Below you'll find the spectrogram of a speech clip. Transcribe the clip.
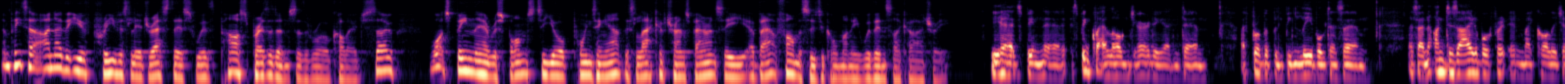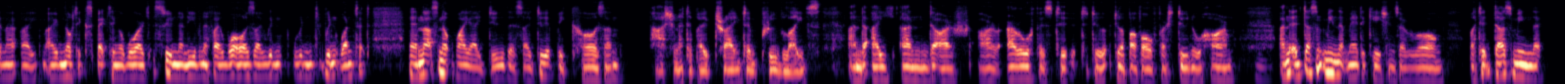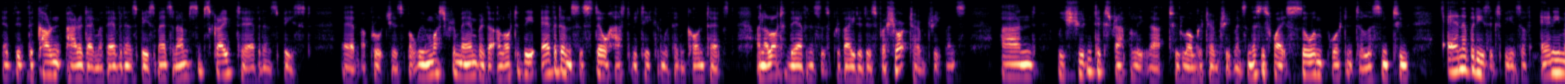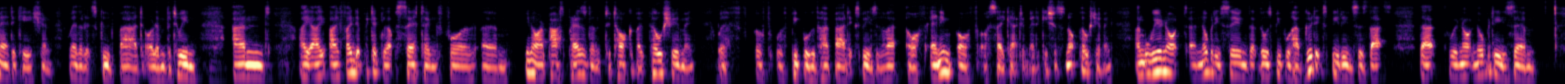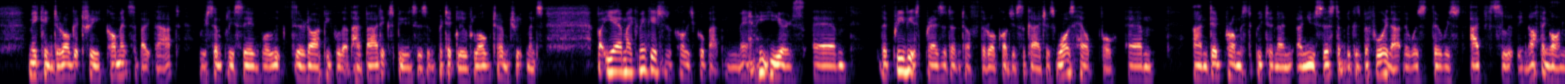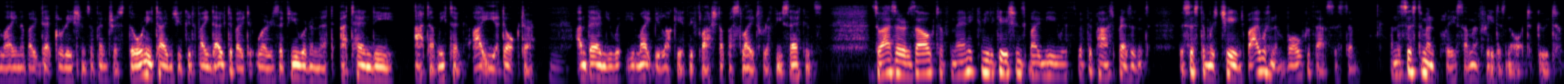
And Peter, I know that you've previously addressed this with past presidents of the Royal College. So, what's been their response to your pointing out this lack of transparency about pharmaceutical money within psychiatry? Yeah, it's been uh, it's been quite a long journey, and um, I've probably been labelled as um, as an undesirable for in my college, and I, I am not expecting a soon. And even if I was, I wouldn't wouldn't wouldn't want it. And that's not why I do this. I do it because I'm passionate about trying to improve lives, and I and our our our oath is to to to, to above all first do no harm. Mm. And it doesn't mean that medications are wrong, but it does mean that the, the current paradigm of evidence based medicine, I'm subscribed to evidence based um, approaches, but we must remember that a lot of the evidence is still has to be taken within context. And a lot of the evidence that's provided is for short term treatments. And we shouldn't extrapolate that to longer term treatments. And this is why it's so important to listen to anybody's experience of any medication, whether it's good, bad, or in between. And I, I, I find it particularly upsetting for um, you know, our past president to talk about pill shaming with, with, with people who've had bad experiences of, of any of, of psychiatric medications, It's not pill shaming. And we're not, uh, nobody's saying that those people have good experiences. That's that we're not, nobody's um, making derogatory comments about that. We're simply saying, well, look, there are people that have had bad experiences, and particularly with long term treatments. But yeah, my communications with college go back many years. Um, the previous president of the Royal College of Psychiatrists was helpful. Um, and did promise to put in a, a, new system because before that there was there was absolutely nothing online about declarations of interest. The only times you could find out about it was if you were an attendee at a meeting, i.e., a doctor, mm. and then you you might be lucky if they flashed up a slide for a few seconds. So as a result of many communications by me with with the past president, the system was changed, but I wasn't involved with that system, and the system in place, I'm afraid, is not good.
